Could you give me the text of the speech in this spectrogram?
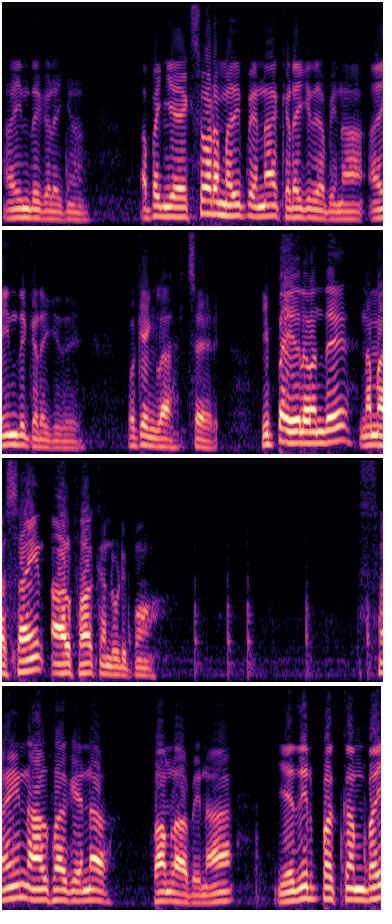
ஐந்து கிடைக்கும். அப்போ இங்கே எக்ஸோட மதிப்பு என்ன கிடைக்குது அப்படின்னா ஐந்து கிடைக்குது. ஓகேங்களா? சரி. இப்போ இதில் வந்து நம்ம சைன் ஆல்ஃபா கண்டுபிடிப்போம். சைன் ஆல்ஃபாவுக்கு என்ன ஃபார்முலா அப்படின்னா எதிர்ப்பக்கம் பை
